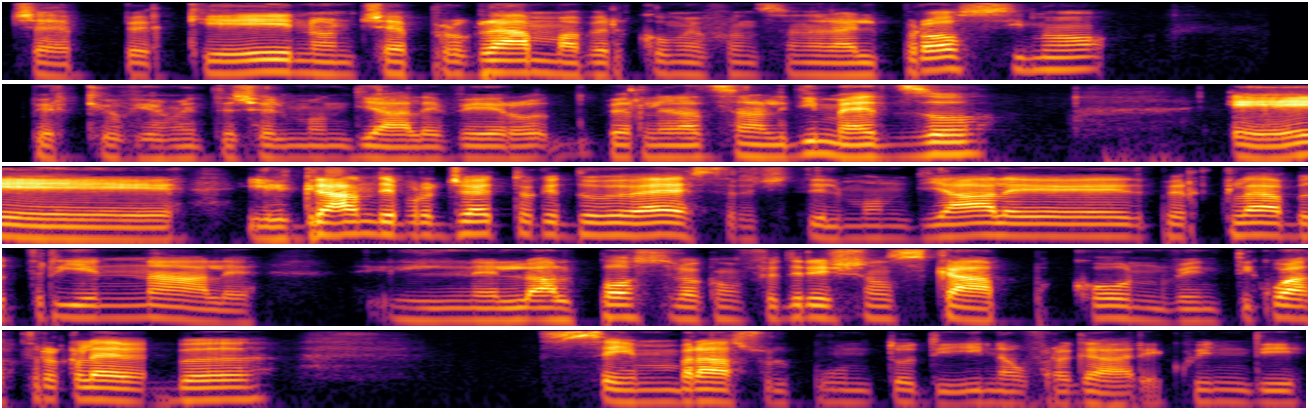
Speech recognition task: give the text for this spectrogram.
cioè perché non c'è programma per come funzionerà il prossimo, perché ovviamente c'è il Mondiale, vero, per le nazionali di mezzo, e il grande progetto che doveva esserci del Mondiale per Club triennale nel, al posto della Confederations Cup con 24 club sembra sul punto di naufragare. Quindi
